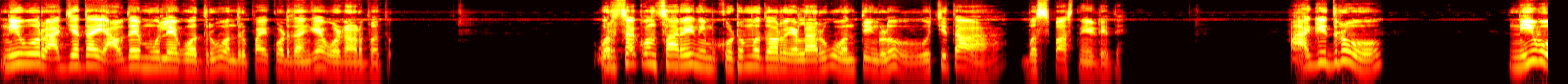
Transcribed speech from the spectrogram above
ನೀವು ರಾಜ್ಯದ ಯಾವುದೇ ಮೂಲೆಗೆ ಹೋದ್ರೂ ಒಂದು ರೂಪಾಯಿ ಕೊಡ್ದಂಗೆ ಓಡಾಡ್ಬೋದು. ವರ್ಷಕ್ಕೊಂದು ಸಾರಿ ನಿಮ್ಮ ಕುಟುಂಬದವ್ರಿಗೆಲ್ಲರಿಗೂ ಒಂದು ತಿಂಗಳು ಉಚಿತ ಬಸ್ ಪಾಸ್ ನೀಡಿದೆ. ಹಾಗಿದ್ರೂ ನೀವು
